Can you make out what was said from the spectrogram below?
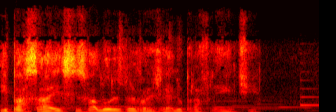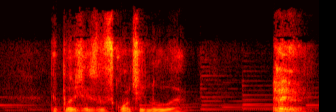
e passar esses valores do Evangelho para frente. Depois Jesus continua.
